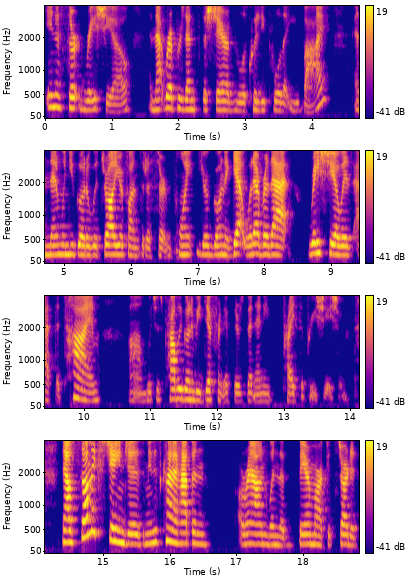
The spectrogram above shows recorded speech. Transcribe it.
in a certain ratio. And that represents the share of the liquidity pool that you buy. And then when you go to withdraw your funds at a certain point, you're going to get whatever that ratio is at the time, um, which is probably going to be different if there's been any price appreciation. Now, some exchanges, I mean, this kind of happened around when the bear market started.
